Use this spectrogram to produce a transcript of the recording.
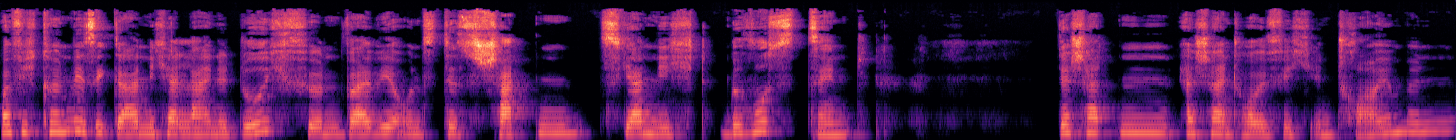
Häufig können wir sie gar nicht alleine durchführen, weil wir uns des Schattens ja nicht bewusst sind. Der Schatten erscheint häufig in Träumen,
